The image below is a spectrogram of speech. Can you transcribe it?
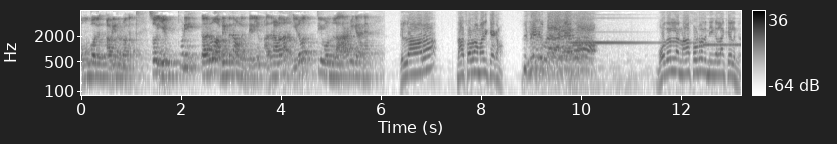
ஒன்பது அப்படின்னு வருவாங்க. ஸோ எப்படி வரும் அப்படின்றது அவங்களுக்கு தெரியும். அதனால தான் இருபத்தி ஒண்ணுல ஆரம்பிக்கிறாங்க. எல்லாரும் நான் சொல்ற மாதிரி கேட்கணும். முதல்ல நான் சொல்றது நீங்க எல்லாம் கேளுங்க.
